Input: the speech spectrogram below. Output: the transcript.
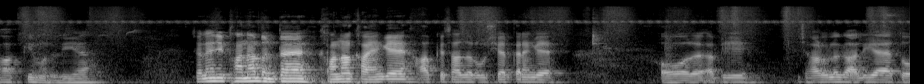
आपकी मर्ज़ी है। चलें जी खाना बनता है। खाना खाएँगे आपके साथ ज़रूर शेयर करेंगे। और अभी झाड़ू लगा लिया है तो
